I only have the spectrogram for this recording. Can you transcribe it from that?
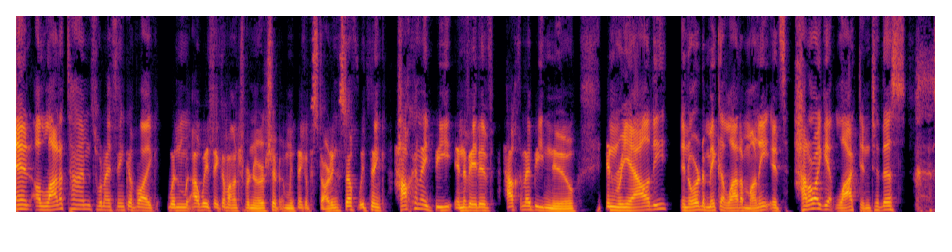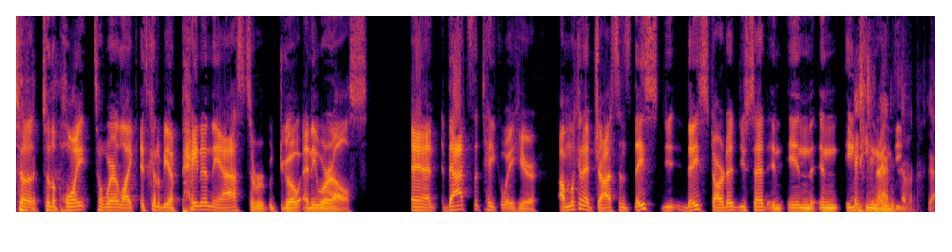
And a lot of times when I think of like when we- uh, we think of entrepreneurship and we think of starting stuff, we think, how can I be innovative? How can I be new? In reality, in order to make a lot of money, it's how do I get locked into this to to the point to where like it's going to be a pain in the ass to, to go anywhere else. And that's the takeaway here. I'm looking at Jostens'. They they started. You said in in in 1890. 1897. Yeah.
